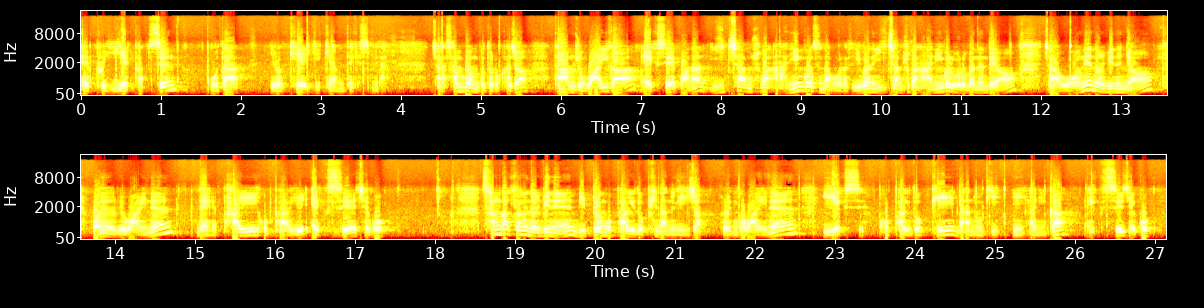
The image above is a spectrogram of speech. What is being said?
F2의 값은 5다 이렇게 얘기하면 되겠습니다. 자, 3번 보도록 하죠. 다음 중 y가 x에 관한 2차 함수가 아닌 것은 하고 그래서 이번엔 2차 함수가 아닌 걸 물어봤는데요. 자, 원의 넓이는요. 원의 넓이 y는 네, 파이 곱하기 x의 제곱 삼각형의 넓이는 밑변 곱하기 높이 나누기죠. 그러니까 y는 2x 곱하기 높이 나누기 2 하니까 x제곱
